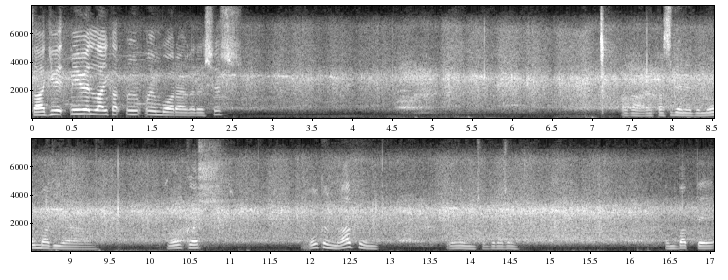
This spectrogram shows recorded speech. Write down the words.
Takip etmeyi ve like atmayı unutmayın bu ara arkadaşlar. Aga arapası denedim olmadı ya. Walker. Walker ne yapıyorsun? Ulan çıldıracağım. Mbappe,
